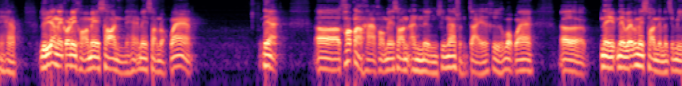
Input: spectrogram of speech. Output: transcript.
นะครับหรืออย่างในกรณีของ Amazon นะฮะ Amazon บอกว่าเนี่ยข้อกล่าวหาของ Amazon อันหนึ่ง ซึ่งน่าสนใจก็คือเขาบอกว่าในในเว็บ Amazon เนี่ยมันจะมี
